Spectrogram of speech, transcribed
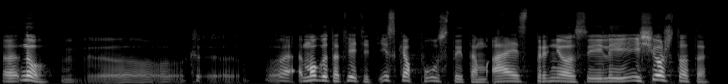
э, ну, э, могут ответить, из капусты, там, аист принес или еще что-то.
